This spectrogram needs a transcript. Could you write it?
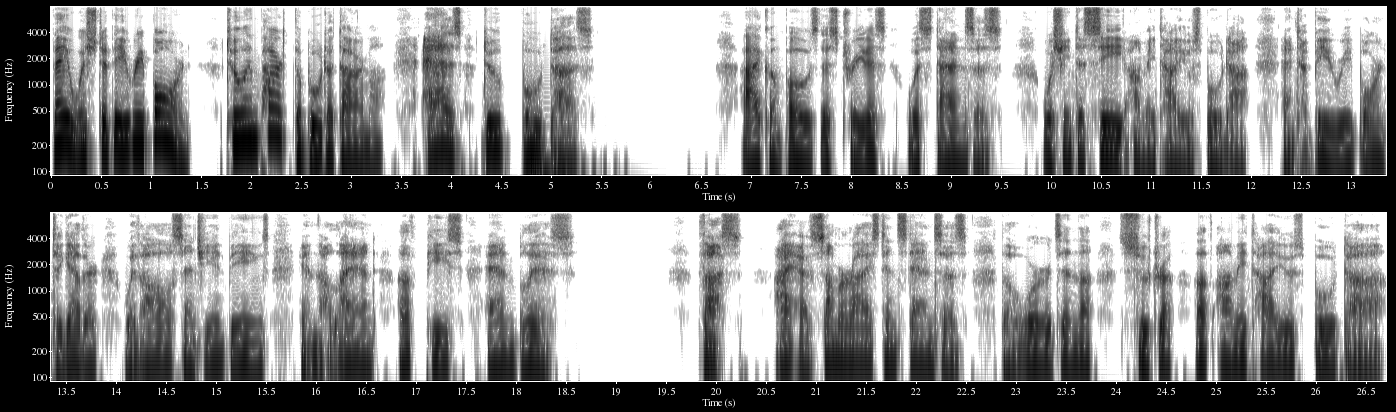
they wish to be reborn to impart the Buddha Dharma, as do Buddhas I composed this treatise with stanzas, wishing to see Amitayus Buddha and to be reborn together with all sentient beings in the land of peace and bliss. Thus, I have summarized in stanzas the words in the Sutra of Amitayus Buddha.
